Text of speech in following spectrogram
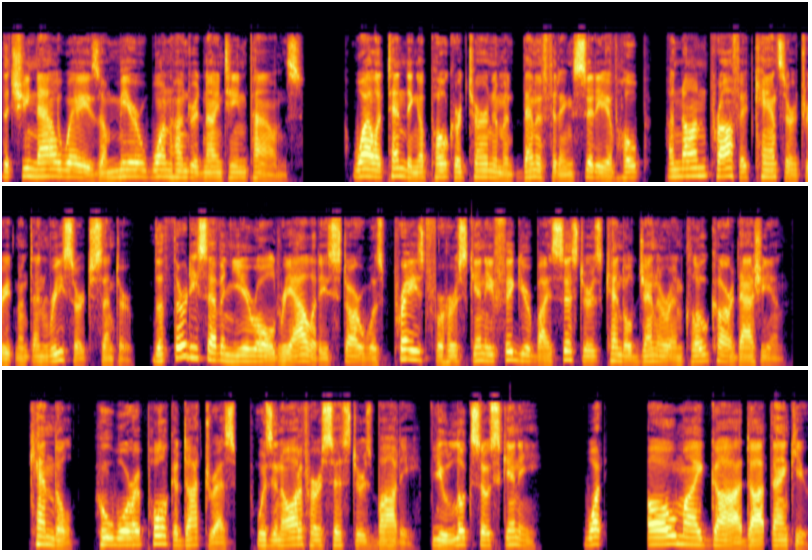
that she now weighs a mere 119 pounds. While attending a poker tournament benefiting City of Hope, a non-profit cancer treatment and research center, the 37-year-old reality star was praised for her skinny figure by sisters Kendall Jenner and Khloe Kardashian. Kendall, who wore a polka dot dress, was in awe of her sister's body. You look so skinny. What? Oh my god. Uh, thank you.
